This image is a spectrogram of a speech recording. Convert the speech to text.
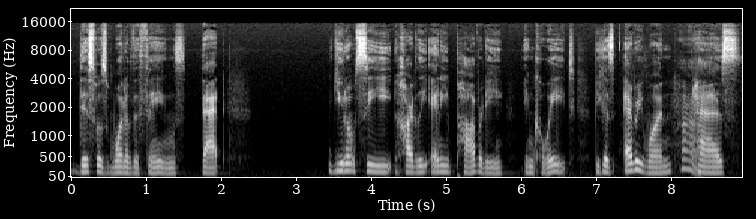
this was one of the things that you don't see hardly any poverty in Kuwait because everyone has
